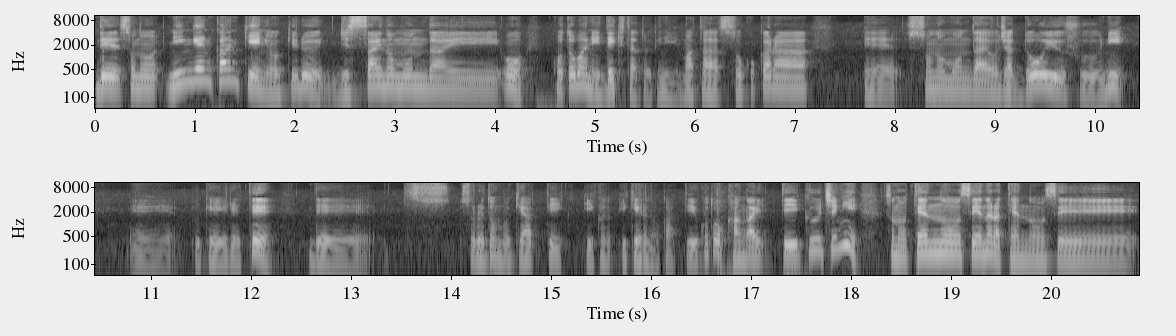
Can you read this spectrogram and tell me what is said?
で、その人間関係における実際の問題を言葉にできたときに、またそこからえー、その問題をじゃあどういうふうに、えー、受け入れて、で、それと向き合っていくいけるのかっていうことを考えていくうちに、その天皇制なら天皇制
